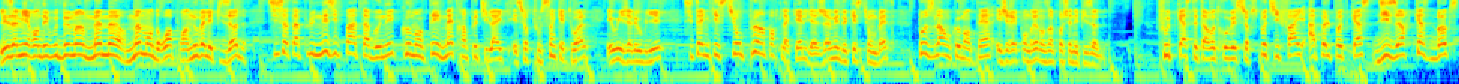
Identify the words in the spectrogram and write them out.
Les amis, rendez-vous demain, même heure, même endroit pour un nouvel épisode. Si ça t'a plu, n'hésite pas à t'abonner, commenter, mettre un petit like et surtout 5 étoiles. Et oui, j'allais oublier, si t'as une question, peu importe laquelle, il n'y a jamais de questions bêtes, pose-la en commentaire et j'y répondrai dans un prochain épisode. Foodcast est à retrouver sur Spotify, Apple Podcast, Deezer, Castbox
